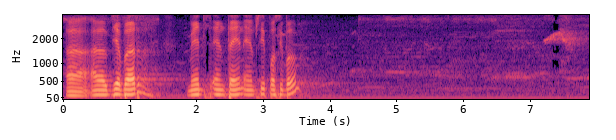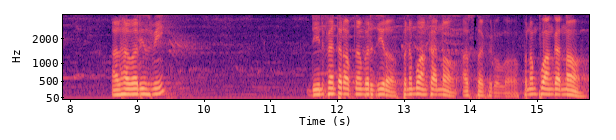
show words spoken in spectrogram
Uh, Al-Jabar, Meds and Tain MC Possible. Al-Hawarizmi The inventor of number zero Penemu angka nol Astagfirullah Penemu angka nol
